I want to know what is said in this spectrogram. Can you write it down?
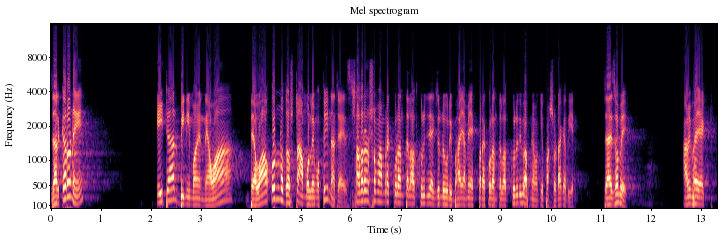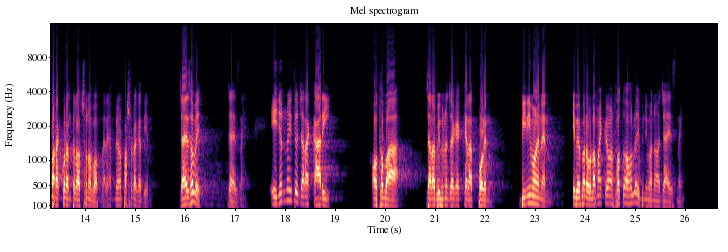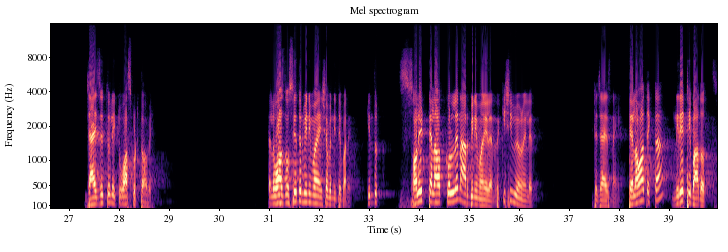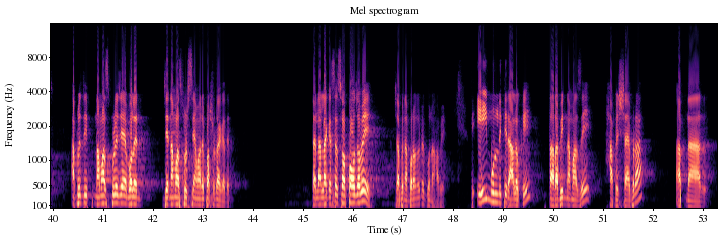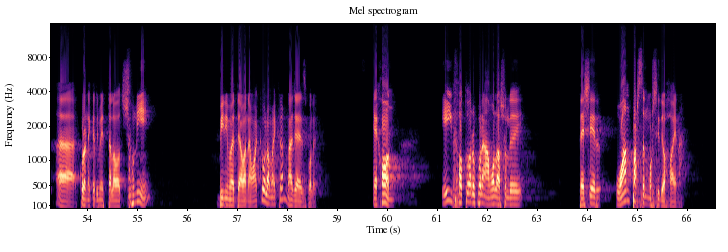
যার কারণে এইটার বিনিময় নেওয়া দেওয়া অন্য দশটা আমলের মতোই না যায় সাধারণ সময় আমরা কোরআন তেলাওয়াত করে দিই একজন বলি, ভাই, আমি এক পারা কোরআন তেলাওয়াত করে দিব, আপনি আমাকে পাঁচশো টাকা দিন জায়েজ হবে? আমি, ভাই, এক পারা কোরআন তেলাওয়াত শোনাবো আপনারে, আপনি আমার পাঁচশো টাকা দিন জায়েজ হবে? জায়েজ নাই। এই জন্যই তো যারা কারি অথবা যারা বিভিন্ন জায়গায় কেরাত পড়েন, বিনিময় নেন, এ ব্যাপারে ওলামা কেরামের ফতোয়া হলো, এই বিনিময় নেওয়া জায়েজ নাই। জায়েজ হইতে হলে একটু ওয়াজ করতে হবে। তাহলে ওয়াজ নসিহতের বিনিময় হিসাবে নিতে পারে। কিন্তু সলিড তেলাওয়াত করলেন আর বিনিময় নিলেন কৃষি বিনিময় নিলেন। এটা জায়েজ নাই। তেলাওয়াত একটা নিরেট ইবাদত। আপনি যদি নামাজ পড়ে যায় বলেন যে, নামাজ পড়ছি, আমার পাঁচশো টাকা দেন। তাহলে আল্লাহ কাছে সব পাওয়া যাবে? যাবে না, বরং এটা গুণা হবে। তো এই মূলনীতির আলোকে তারাবির নামাজে হাফেজ সাহেবরা আপনার কোরআন একাডেমির তেলাওয়াত শুনিয়ে বিনিময় দেওয়া নেওয়াকে ওলামা ইকরাম নাজায়েজ বলে এখন এই ফতোয়ার উপরে আমল আসলে দেশের ওয়ান পার্সেন্ট মসজিদে হয় না।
